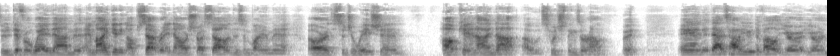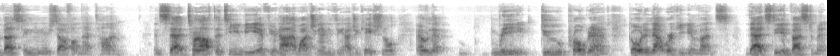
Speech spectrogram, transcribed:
There a different way that I'm, am I getting upset right now or stressed out in this environment or the situation? How can I not? I would switch things around, right? And that's how you develop. You're you're investing in yourself on that time. Instead, turn off the TV if you're not watching anything educational and read, do programs, go to networking events. That's the investment.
